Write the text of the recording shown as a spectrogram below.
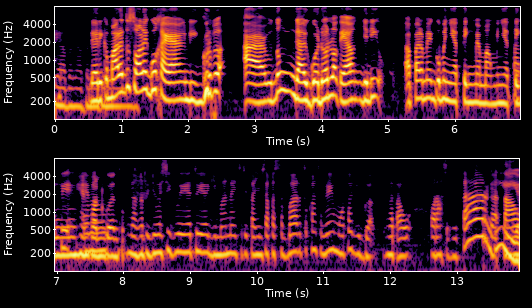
Iya benar-benar. Dari kemarin tuh soalnya gue kayak yang di grup tuh ah untung nggak gue download ya. Jadi apa namanya gue menyeting memang menyeting Tapi handphone gue untuk nggak ngerti juga sih gue itu ya gimana ceritanya bisa kesebar itu kan sebenarnya moto juga nggak tahu orang sekitar nggak Iya. tahu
